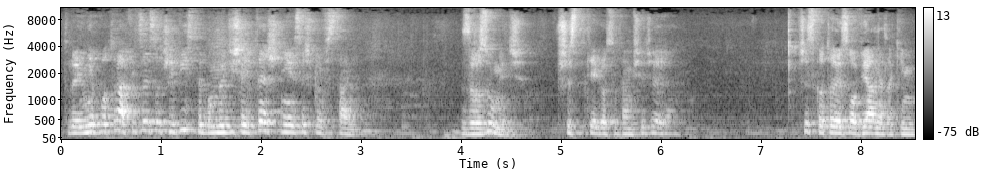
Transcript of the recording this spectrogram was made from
której nie potrafi, co jest oczywiste, bo my dzisiaj też nie jesteśmy w stanie zrozumieć wszystkiego, co tam się dzieje. Wszystko to jest owiane takim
